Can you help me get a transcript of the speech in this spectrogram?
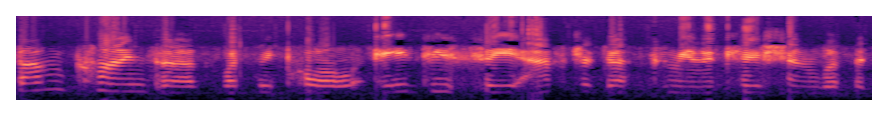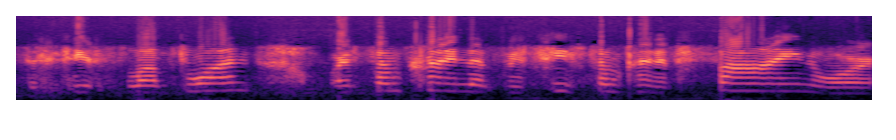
some kinds of what we call ADC, after death communication with a deceased loved one, or some kind of received some kind of sign, or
